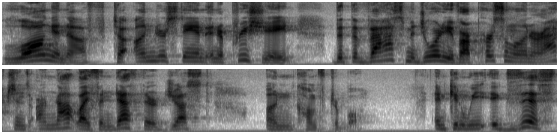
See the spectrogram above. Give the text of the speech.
long enough to understand and appreciate that the vast majority of our personal interactions are not life and death, they're just uncomfortable? And can we exist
